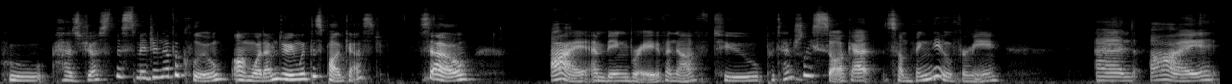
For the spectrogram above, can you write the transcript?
who has just the smidgen of a clue on what I'm doing with this podcast. So, I am being brave enough to potentially suck at something new for me. And I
